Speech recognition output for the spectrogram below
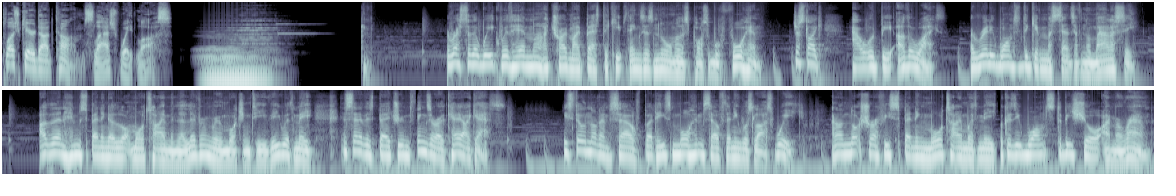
plushcare.com slash weight loss. The rest of the week with him, I tried my best to keep things as normal as possible for him, just like how it would be otherwise. I really wanted to give him a sense of normalcy. Other than him spending a lot more time in the living room watching TV with me instead of his bedroom, things are okay, I guess. He's still not himself, but he's more himself than he was last week, and I'm not sure if he's spending more time with me because he wants to be sure I'm around,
